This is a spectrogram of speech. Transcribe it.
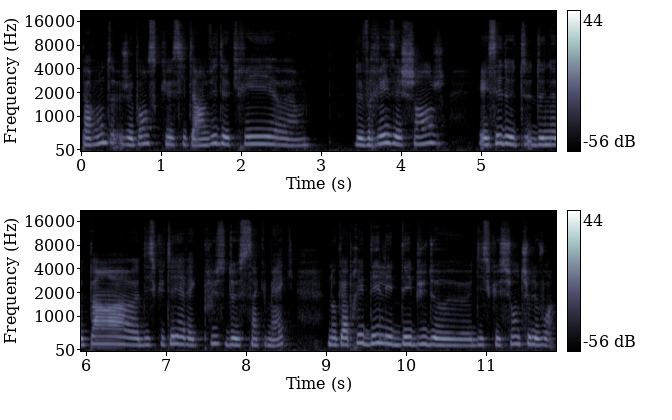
Par contre, je pense que si tu as envie de créer de vrais échanges. Essaie de, de, ne pas euh, discuter avec plus de 5 mecs. Donc après, dès les débuts de discussion, tu le vois.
